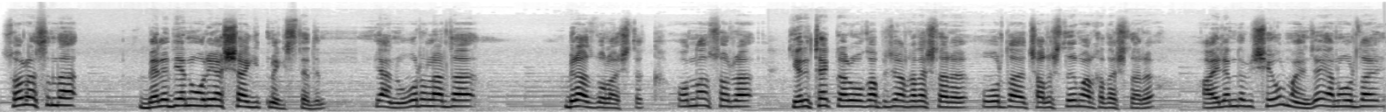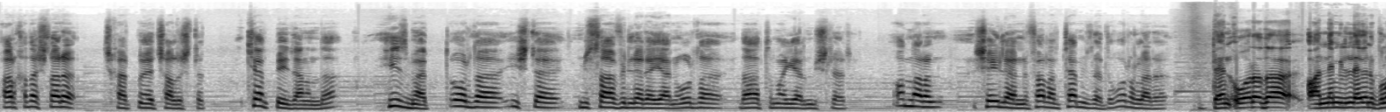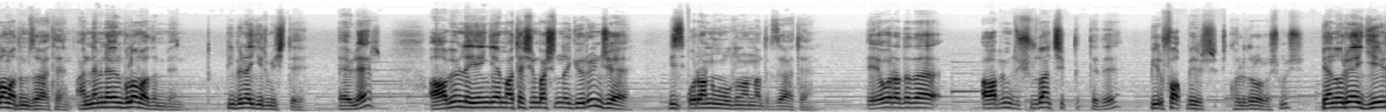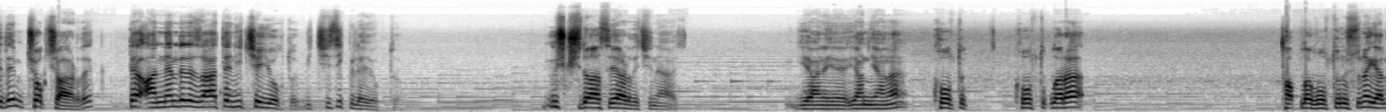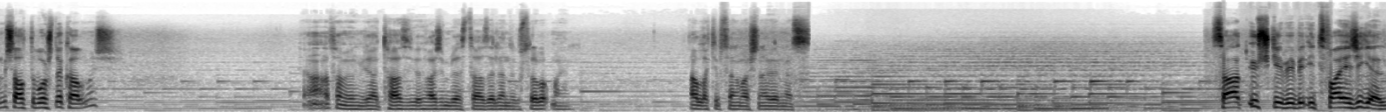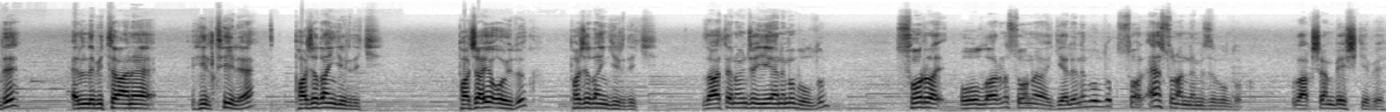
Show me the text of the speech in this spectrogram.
Sonrasında belediyenin oraya aşağı gitmek istedim. Yani oralarda biraz dolaştık. Ondan sonra geri tekrar o kapıcı arkadaşları, orada çalıştığım arkadaşları, ailemde bir şey olmayınca yani orada arkadaşları çıkartmaya çalıştık. Kent meydanında hizmet, orada işte misafirlere yani orada dağıtıma gelmişler. Onların şeylerini falan temizledik oraları. Ben o arada annemin evini bulamadım zaten. Annemin evini bulamadım ben. Birbirine girmişti evler. Abimle yengem ateşin başında görünce biz oranın olduğunu anladık zaten. E orada da abim de şuradan çıktık dedi. Bir ufak bir koridor oluşmuş. Ben oraya girdim, çok çağırdık. De annemde de zaten hiç şey yoktu. Bir çizik bile yoktu. Üç kişi daha sığardı içine. Yani yan yana koltuk koltuklara tapla koltuğun üstüne gelmiş, altı boşta kalmış. Ya anlatamıyorum ya taze hacım biraz tazelendi kusura bakmayın. Allah kimsenin başına vermez. Saat 3 gibi bir itfaiyeci geldi. Elinde bir tane hiltiyle. Pacadan girdik. Pacayı oyduk. Pacadan girdik. Zaten önce yeğenimi buldum. Sonra oğullarını, sonra gelini bulduk. Sonra en son annemizi bulduk. Bu da akşam 5 gibi.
